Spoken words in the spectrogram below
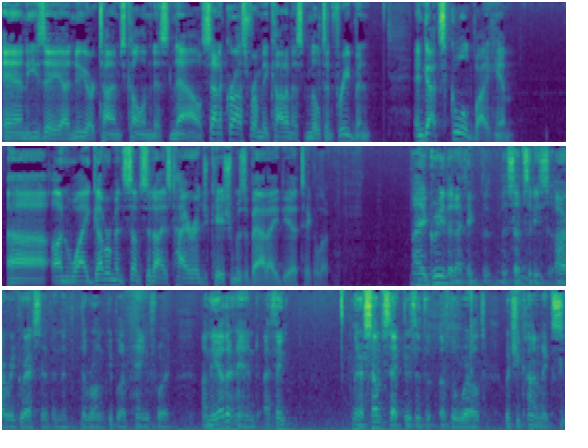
And he's a, uh New York Times columnist now, sat across from economist Milton Friedman and got schooled by him uh, on why government subsidized higher education was a bad idea. Take a look. I agree that I think the, the subsidies are regressive and that the wrong people are paying for it. On the other hand, I think there are some sectors of the, of the world which economics,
